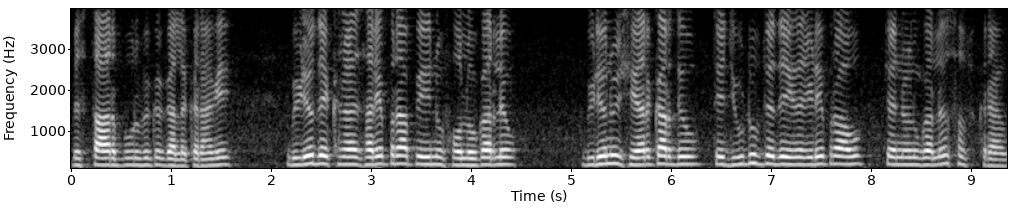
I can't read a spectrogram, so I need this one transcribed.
ਵਿਸਤਾਰਪੂਰਵਕ ਗੱਲ ਕਰਾਂਗੇ। ਵੀਡੀਓ ਦੇਖਣ ਵਾਲੇ ਸਾਰੇ ਭਰਾ ਪੇਜ ਨੂੰ ਫੋਲੋ ਕਰ ਲਿਓ, ਵੀਡੀਓ ਨੂੰ ਸ਼ੇਅਰ ਕਰ ਦਿਓ ਤੇ YouTube ਤੇ ਦੇਖਦੇ ਜਿਹੜੇ ਭਰਾ ਉਹ ਚੈਨਲ ਨੂੰ ਕਰ ਲਿਓ ਸਬਸਕ੍ਰਾਈਬ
